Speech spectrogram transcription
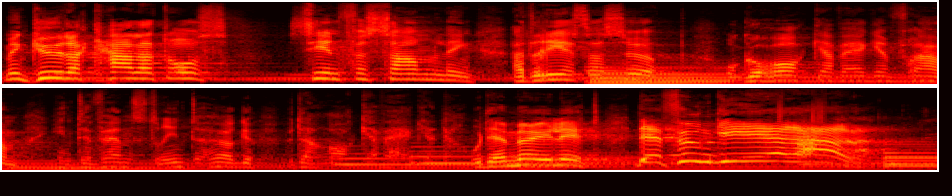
Men Gud har kallat oss, sin församling, att resa sig upp och gå raka vägen fram. Inte vänster, inte höger, utan raka vägen. Och det är möjligt. Det fungerar!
